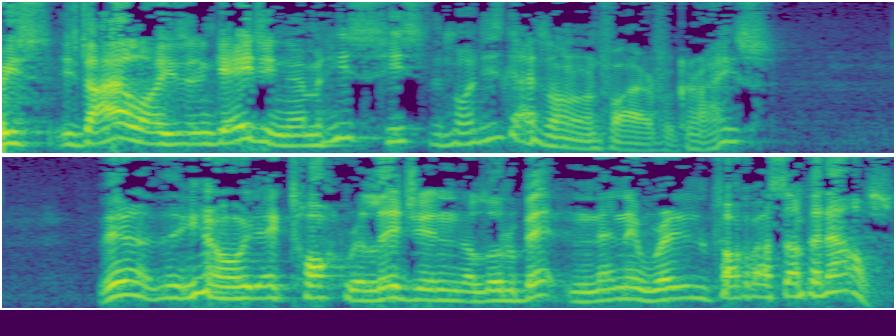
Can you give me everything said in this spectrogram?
he's, he's dialogue, he's engaging them, and he's, he's these guys aren't on fire for Christ. They're, they, you know, they talk religion a little bit, and then they're ready to talk about something else.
